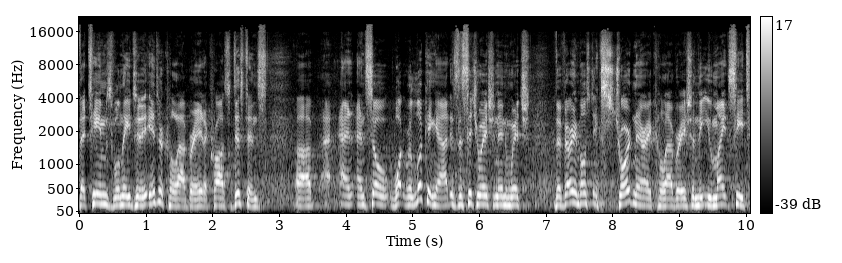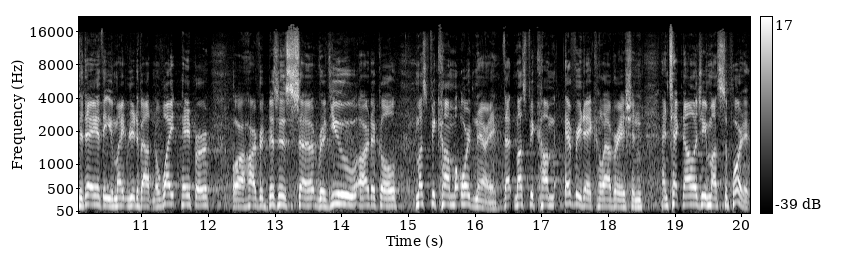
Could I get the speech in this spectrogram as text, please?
that teams will need to intercollaborate across distance. Uh, and, and so, what we're looking at is a situation in which the very most extraordinary collaboration that you might see today, that you might read about in a white paper or a Harvard Business uh, Review article, must become ordinary. That must become everyday collaboration, and technology must support it.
